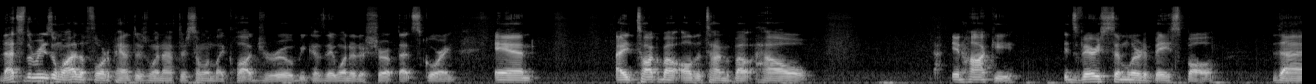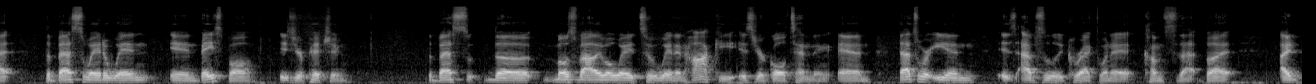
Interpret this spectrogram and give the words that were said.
that's the reason why the Florida Panthers went after someone like Claude Giroux because they wanted to shore up that scoring. And I talk about all the time about how in hockey, it's very similar to baseball that the best way to win in baseball is your pitching. The best, the most valuable way to win in hockey is your goaltending. And that's where Ian is absolutely correct when it comes to that. But I,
